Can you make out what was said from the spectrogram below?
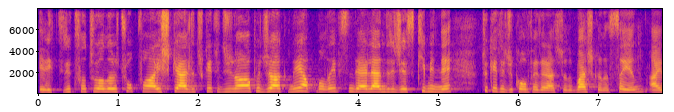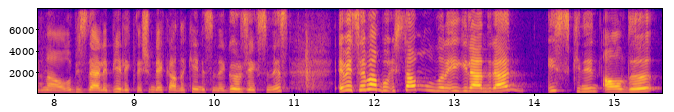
Elektrik faturaları çok fahiş geldi. Tüketici ne yapacak? Ne yapmalı? Hepsini değerlendireceğiz. Kiminle? Tüketici Konfederasyonu Başkanı Sayın Aydın Ağoğlu bizlerle birlikte. Şimdi ekranda kendisini de göreceksiniz. Evet hemen bu İstanbulluları ilgilendiren İSKİ'nin aldığı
